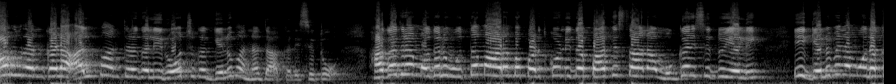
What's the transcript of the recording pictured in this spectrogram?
ಆರು ರನ್ಗಳ ಅಲ್ಪ ಅಂತರದಲ್ಲಿ ರೋಚಕ ಗೆಲುವನ್ನು ದಾಖಲಿಸಿತು. ಹಾಗಾದ್ರೆ ಮೊದಲು ಉತ್ತಮ ಆರಂಭ ಪಡೆದುಕೊಂಡಿದ್ದ ಪಾಕಿಸ್ತಾನ ಮುಗ್ಗರಿಸಿದ್ದು ಎಲ್ಲಿ? ಈ ಗೆಲುವಿನ ಮೂಲಕ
